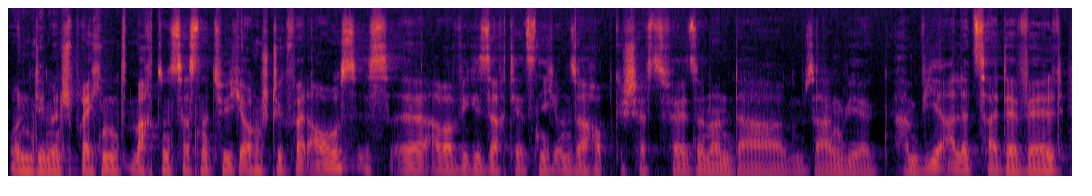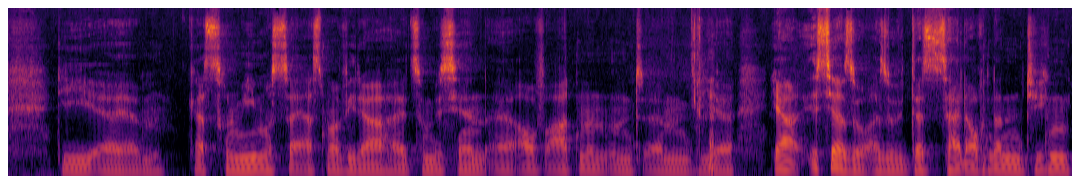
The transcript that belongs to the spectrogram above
Und dementsprechend macht uns das natürlich auch ein Stück weit aus, ist äh, aber wie gesagt jetzt nicht unser Hauptgeschäftsfeld, sondern da sagen wir, haben wir alle Zeit der Welt. Die ähm, Gastronomie muss da erstmal wieder halt so ein bisschen äh, aufatmen und ähm, wir, ja, ist ja so. Also das ist halt auch dann natürlich ein,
